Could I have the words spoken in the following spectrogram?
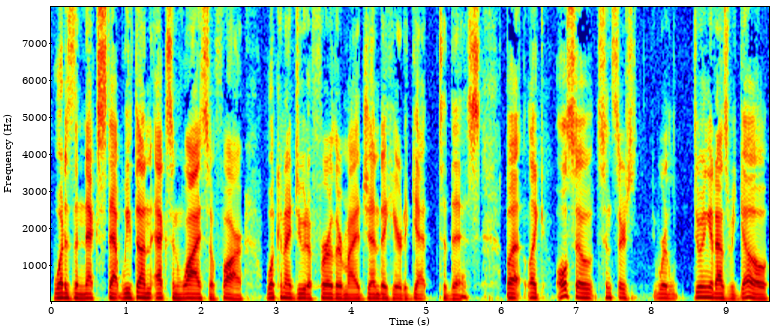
what is the next step we've done x and y so far what can i do to further my agenda here to get to this? But like also since there's we're doing it as we go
